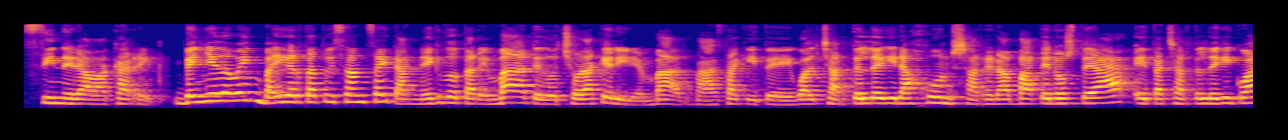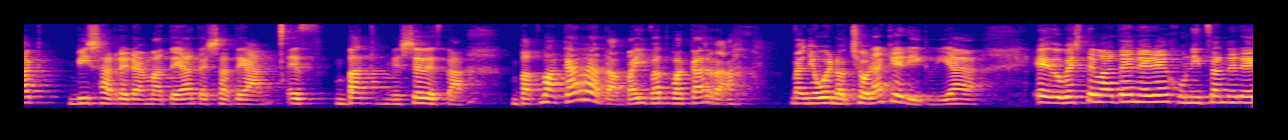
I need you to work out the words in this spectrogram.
zinera bakarrik. Behin edo behin bai gertatu izan zait anekdotaren bat edo txorakeriren bat. Ba, ez dakite, igual txarteldegira jun sarrera bat erostea eta txarteldegikoak bi sarrera ematea eta esatea. Ez bat mesedez da, bat bakarra eta bai bat bakarra. Baina bueno, txorakerik dia edo beste baten ere, junitzan ere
